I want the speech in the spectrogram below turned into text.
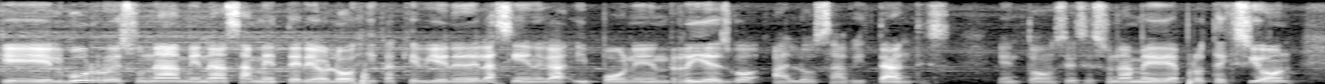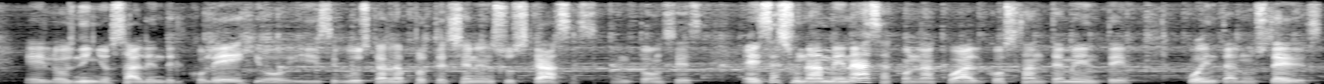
que el burro es una amenaza meteorológica que viene de la ciénaga y pone en riesgo a los habitantes. Entonces es una medida de protección, eh, los niños salen del colegio y se buscan la protección en sus casas. Entonces esa es una amenaza con la cual constantemente cuentan ustedes.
